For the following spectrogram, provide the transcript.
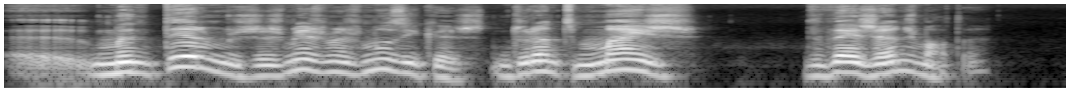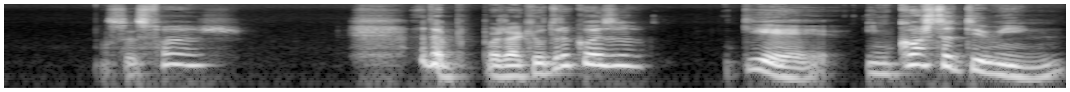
uh, mantermos as mesmas músicas durante mais de 10 anos, malta? Não sei se faz. Até porque depois há aqui outra coisa. Que é, encosta-te a mim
